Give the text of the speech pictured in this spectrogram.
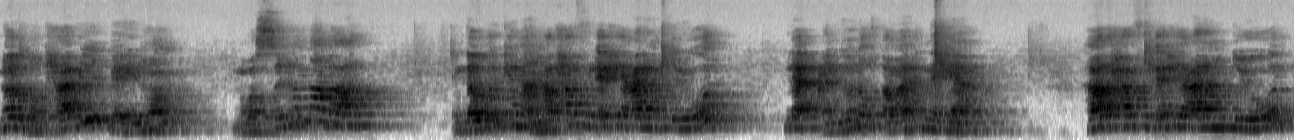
نربط حبل بينهم نوصلهم مع بعض. ندور كمان هذا حرف الإح يا عالم الطيور؟ لا عنده نقطة ما بدنا إياه هذا حرف الإح يا عالم الطيور؟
